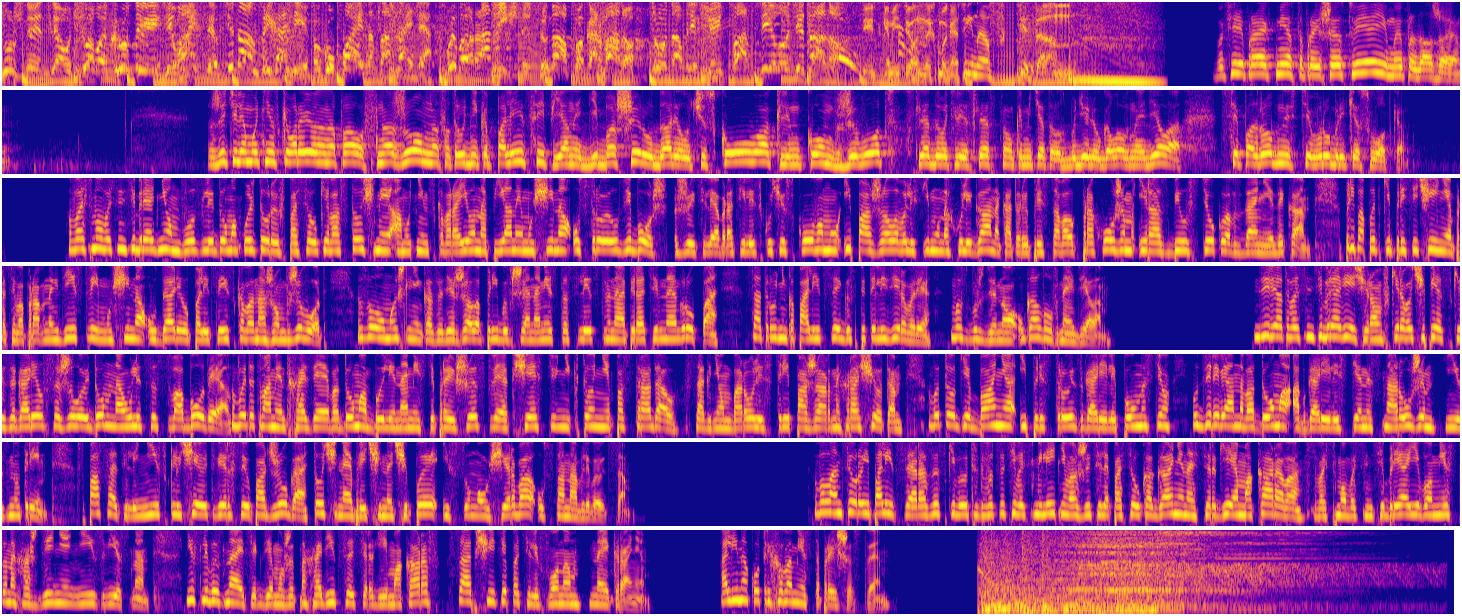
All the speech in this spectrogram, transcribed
Нужны для учебы крутые девайсы В Титан приходи, покупай, наслаждайся Выбор отличный, цена по карману Труд облегчить под силу Титану Сеть комиссионных магазинов «Титан». В эфире проект «Место происшествия» и мы продолжаем. Житель Мутнинского района напал с ножом на сотрудника полиции. Пьяный дебашир ударил участкового клинком в живот. Следователи Следственного комитета возбудили уголовное дело. Все подробности в рубрике «Сводка». 8 сентября днем возле Дома культуры в поселке Восточный Амутнинского района пьяный мужчина устроил дебош. Жители обратились к участковому и пожаловались ему на хулигана, который приставал к прохожим и разбил стекла в здании ДК. При попытке пресечения противоправных действий мужчина ударил полицейского ножом в живот. Злоумышленника задержала прибывшая на место следственно-оперативная группа. Сотрудника полиции госпитализировали. Возбуждено уголовное дело. 9 сентября вечером в Кирово-Чепецке загорелся жилой дом на улице Свободы. В этот момент хозяева дома были на месте происшествия. К счастью, никто не пострадал. С огнем боролись три пожарных расчета. В итоге баня и пристрой сгорели полностью. У деревянного дома обгорели стены снаружи и изнутри. Спасатели не исключают версию поджога. Точная причина ЧП и сумма ущерба устанавливаются. Волонтеры и полиция разыскивают 28-летнего жителя поселка Ганина Сергея Макарова. С 8 сентября его местонахождение неизвестно. Если вы знаете, где может находиться Сергей Макаров, сообщите по телефонам на экране. Алина Котрихова, место происшествия.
